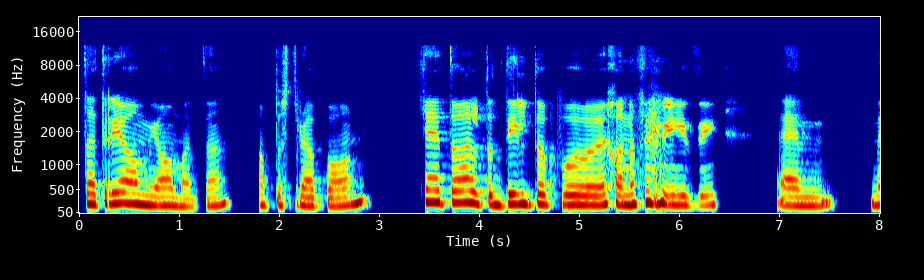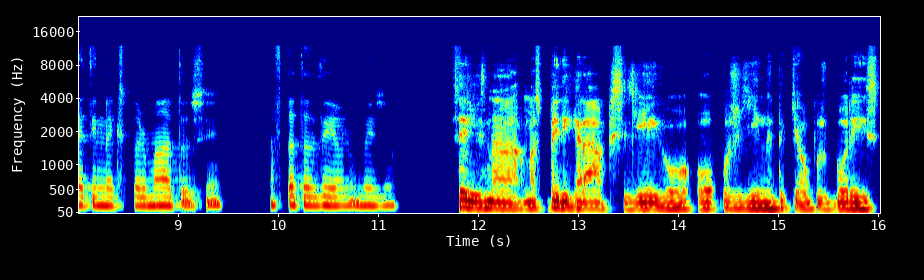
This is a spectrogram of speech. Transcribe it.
Τα τρία ομοιώματα από το στραπών και το άλλο, το ντίλτο που έχω αναφέρει ήδη με την εξπερμάτωση. Αυτά τα δύο νομίζω θέλεις να μας περιγράψεις λίγο όπως γίνεται και όπως μπορείς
